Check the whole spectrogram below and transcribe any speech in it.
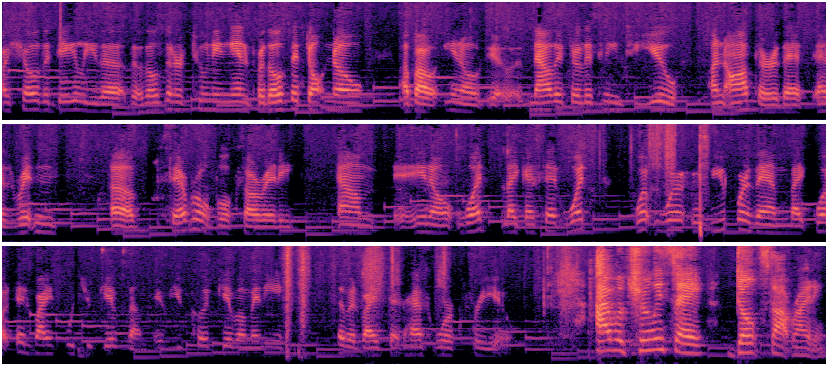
our show, the daily. The, the those that are tuning in. For those that don't know about, you know, now that they're listening to you, an author that has written uh, several books already. Um, you know, what, like I said, what what were if you were them, like what advice would you give them if you could give them any of advice that has worked for you? I would truly say don't stop writing.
